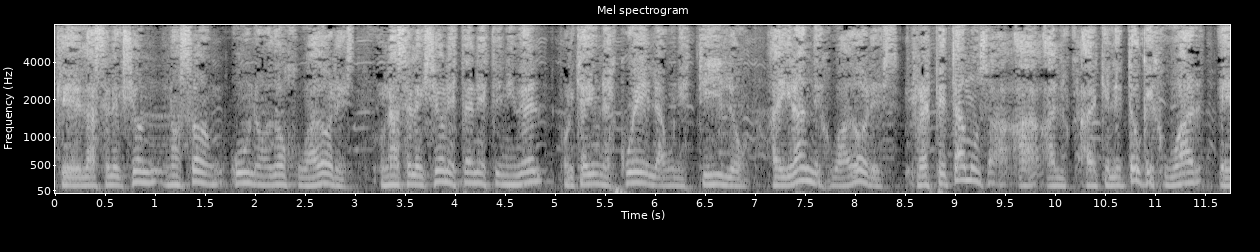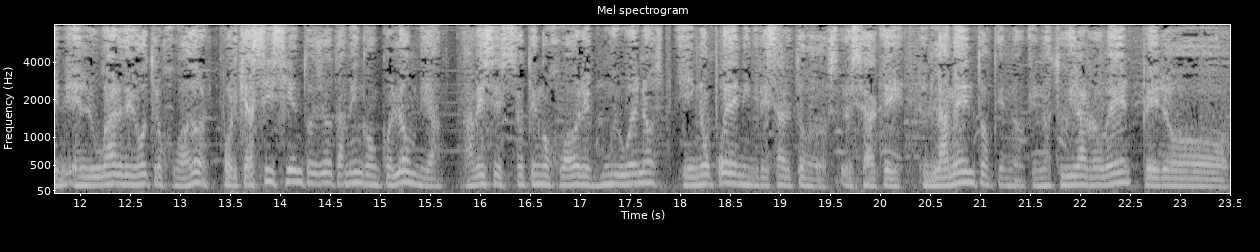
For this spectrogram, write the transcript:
que la selección no son uno o dos jugadores. Una selección está en este nivel porque hay una escuela, un estilo, hay grandes jugadores. Respetamos a- al, que le toque jugar en, en lugar de otro jugador, porque así siento yo también con Colombia. A veces yo tengo jugadores muy buenos y no pueden ingresar todos. O sea que lamento que no, que no estuviera Robén, pero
